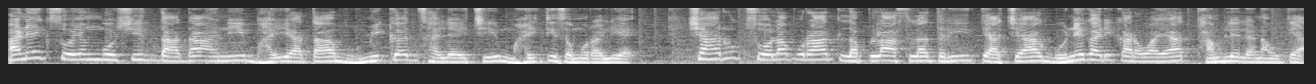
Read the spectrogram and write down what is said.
अनेक स्वयंघोषित दादा आणि भाई आता भूमिगत झाल्याची माहिती समोर आली आहे. शाहरुख सोलापुरात लपला असला तरी त्याच्या गुन्हेगारी कारवाया थांबलेल्या नव्हत्या.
